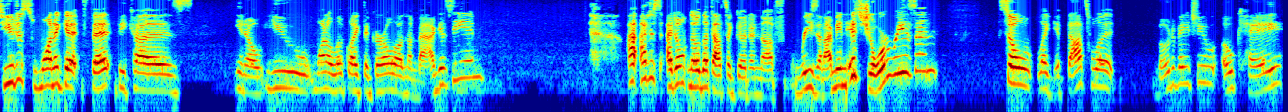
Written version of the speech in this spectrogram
Do you just want to get fit because, you know, you want to look like the girl on the magazine? I, I just, I don't know that that's a good enough reason. I mean, it's your reason. So, like, if that's what motivates you, okay.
